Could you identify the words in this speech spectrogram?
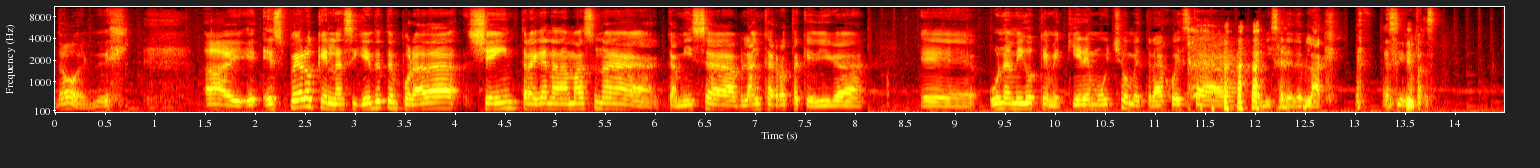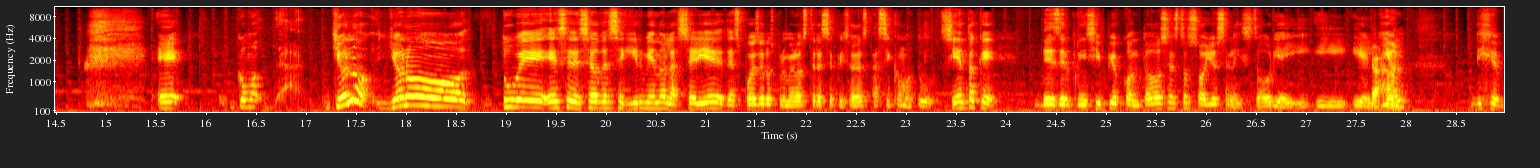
No, ay, e- espero que en la siguiente temporada Shane traiga nada más una camisa blanca rota que diga eh, un amigo que me quiere mucho me trajo esta camisa de The Black. Así nomás. Eh, como yo no, yo no tuve ese deseo de seguir viendo la serie después de los primeros tres episodios, así como tú. Siento que desde el principio, con todos estos hoyos en la historia y, y- y el Ajá. guion, dije,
